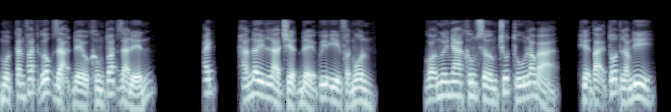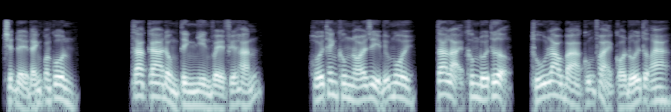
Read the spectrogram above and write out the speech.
một căn phát gốc dạ đều không toát ra đến hắn đây là triệt để quy y phật môn. Gọi ngươi nha không sớm chút thú lao bà, hiện tại tốt lắm đi, triệt để đánh quan côn. Ta ca đồng tình nhìn về phía hắn. Hối thanh không nói gì bĩu môi, ta lại không đối tượng, thú lao bà cũng phải có đối tượng a.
